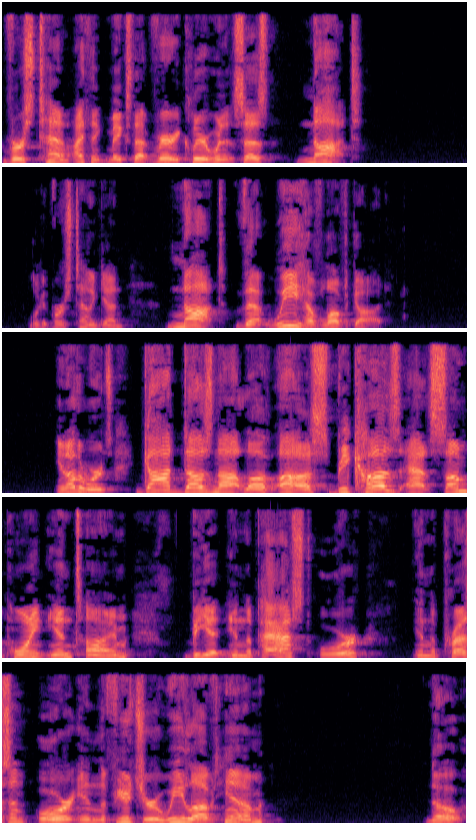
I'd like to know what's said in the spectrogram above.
Verse 10, I think, makes that very clear when it says, not. Look at verse 10 again. Not that we have loved God. In other words, God does not love us because at some point in time, be it in the past or in the present or in the future, we loved Him. No.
